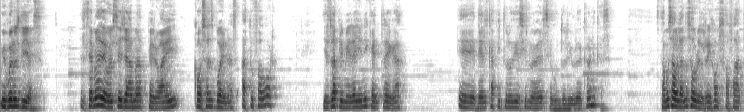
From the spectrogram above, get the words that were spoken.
Muy buenos días. El tema de hoy se llama Pero hay cosas buenas a tu favor. Y es la primera y única entrega eh, del capítulo 19 del segundo libro de Crónicas. Estamos hablando sobre el rey Josafat,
